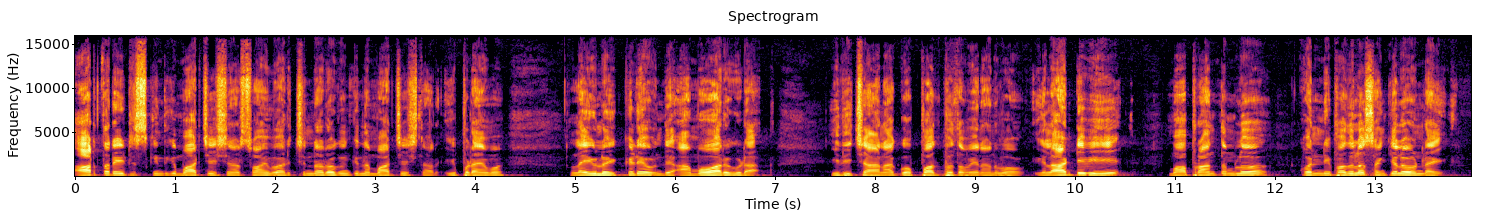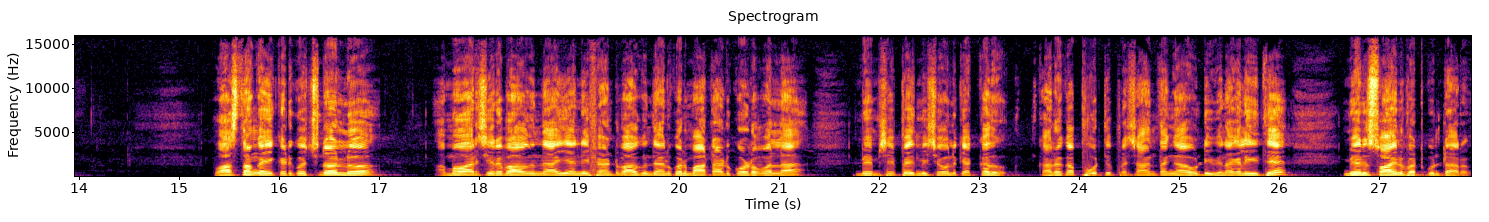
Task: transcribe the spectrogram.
ఆర్థరైటిస్ కిందకి మార్చేసినారు స్వామివారు చిన్న రోగం కింద మార్చేసినారు. ఇప్పుడేమో లైవ్లో ఇక్కడే ఉంది ఆ అమ్మవారు కూడా. ఇది చాలా గొప్ప అద్భుతమైన అనుభవం. ఇలాంటివి మా ప్రాంతంలో కొన్ని పదుల సంఖ్యలో ఉన్నాయి. వాస్తవంగా ఇక్కడికి వచ్చిన వాళ్ళు అమ్మవారి చీర బాగుందా అయ్యని ఫ్యాంట్ బాగుంది అనుకొని మాట్లాడుకోవడం వల్ల మేము చెప్పేది మీ చెవులకు ఎక్కదు. కనుక పూర్తి ప్రశాంతంగా ఉండి వినగలిగితే మీరు స్వామిని పట్టుకుంటారు.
